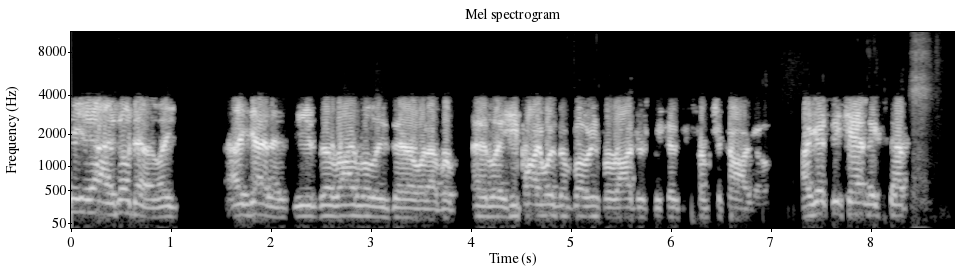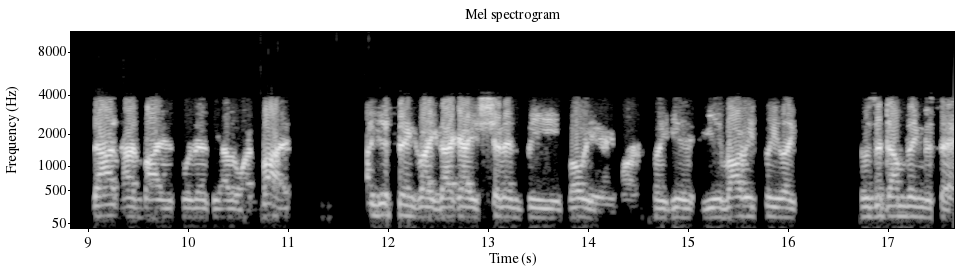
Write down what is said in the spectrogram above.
yeah, no doubt. Like, I get it. You, the rivalry's there or whatever, and like he probably wasn't voting for Rodgers because he's from Chicago. I guess you can't accept that unbiased within the other one, but I just think like that guy shouldn't be voting anymore. Like you, you've obviously like it was a dumb thing to say.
